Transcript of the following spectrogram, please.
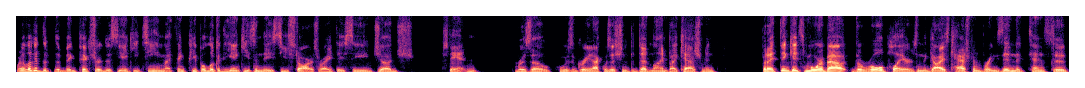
When I look at the, the big picture of this Yankee team, I think people look at the Yankees and they see stars, right? They see Judge, Stanton, Rizzo, who was a great acquisition at the deadline by Cashman. But I think it's more about the role players and the guys Cashman brings in that tends to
